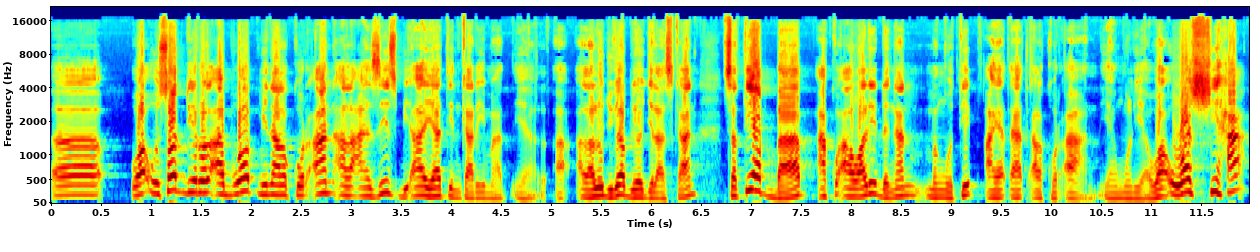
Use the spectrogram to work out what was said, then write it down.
uh, wa usaddirul abwab minal Quran al aziz bi ayatin karimat. Ya lalu juga beliau jelaskan setiap bab aku awali dengan mengutip ayat-ayat Al-Qur'an yang mulia. Wa washiha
